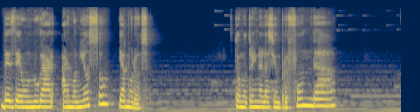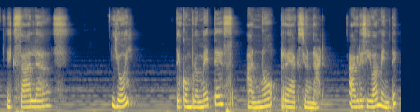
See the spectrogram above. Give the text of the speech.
desde un lugar armonioso y amoroso. Toma otra inhalación profunda, exhalas y hoy te comprometes a no reaccionar agresivamente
